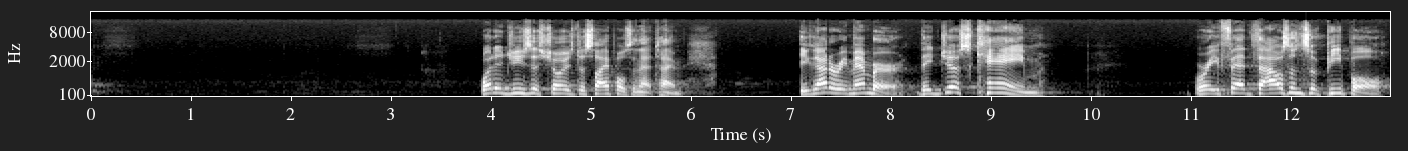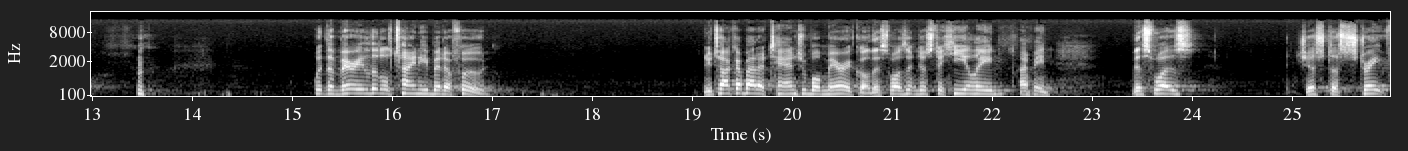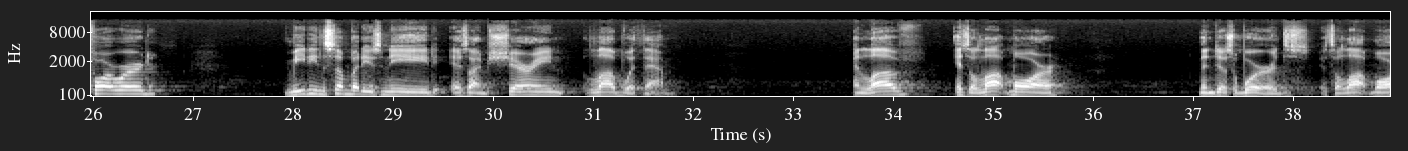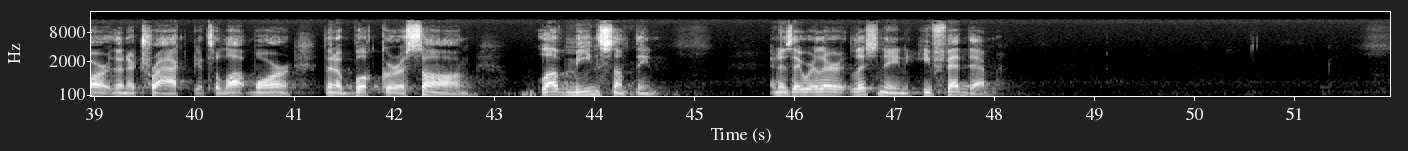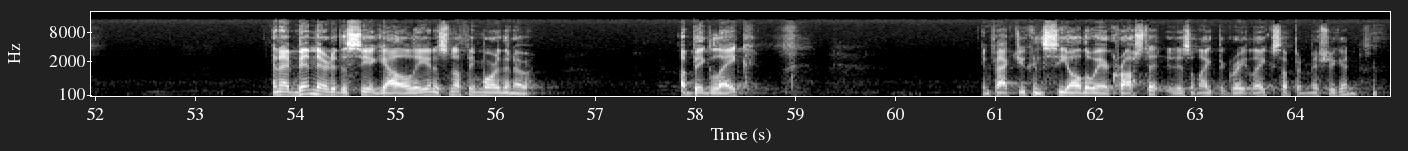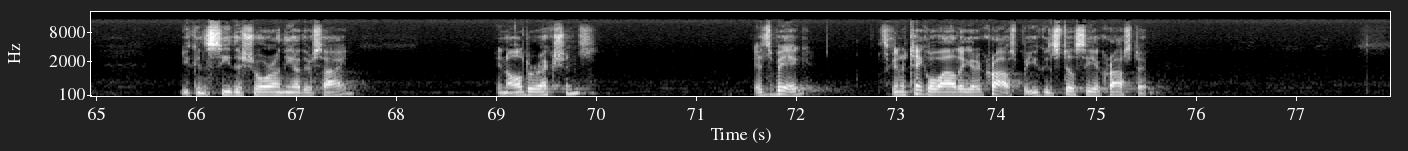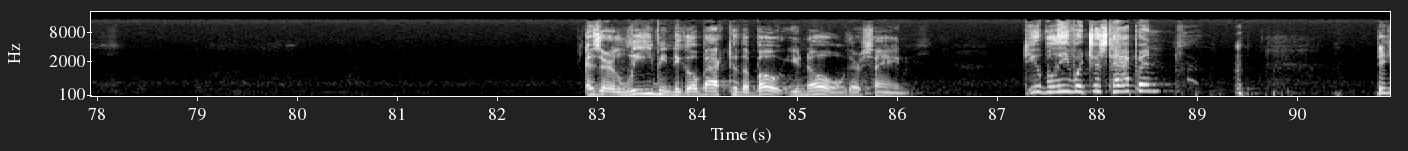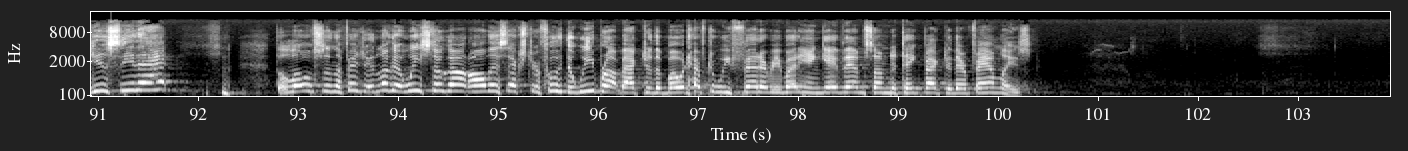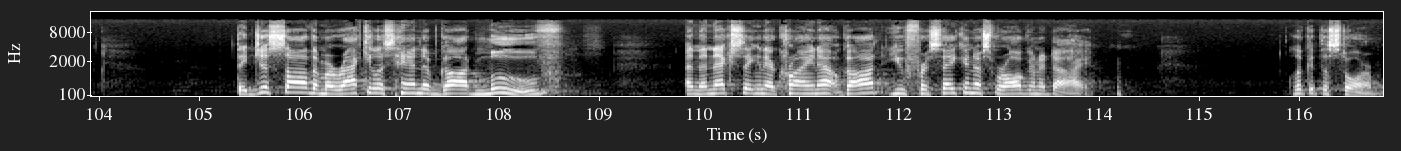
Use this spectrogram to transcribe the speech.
What did Jesus show his disciples in that time? You got to remember, they just came where he fed thousands of people with a very little tiny bit of food. You talk about a tangible miracle. This wasn't just a healing. I mean, this was just a straightforward meeting somebody's need as I'm sharing love with them. And love is a lot more than just words, it's a lot more than a tract, it's a lot more than a book or a song. Love means something. And as they were there listening, he fed them. And I've been there to the Sea of Galilee, and it's nothing more than a, a big lake. In fact, you can see all the way across it. It isn't like the Great Lakes up in Michigan. You can see the shore on the other side in all directions. It's big. It's going to take a while to get across, but you can still see across it. As they're leaving to go back to the boat, you know they're saying, Do you believe what just happened? Did you see that? the loaves and the fish. And look at, we still got all this extra food that we brought back to the boat after we fed everybody and gave them some to take back to their families. They just saw the miraculous hand of God move, and the next thing they're crying out, God, you've forsaken us, we're all going to die. Look at the storm.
